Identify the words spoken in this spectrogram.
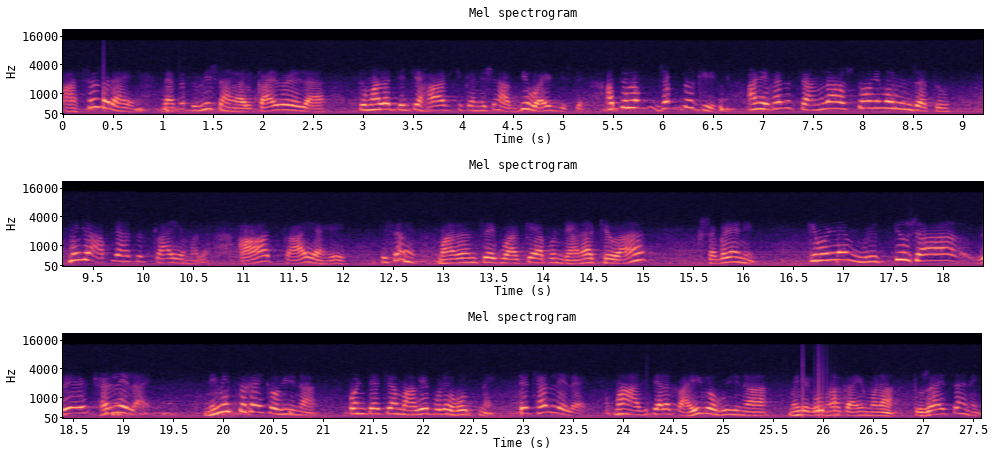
असं जर आहे त्याचं तुम्ही सांगाल काय वेळेला तुम्हाला त्याची हार्टची कंडिशन अगदी वाईट दिसते. आता तुला जगतो की? आणि एखादा चांगला असतो आणि मरून जातो. म्हणजे आपल्या हातात काय आहे मला? आज काय आहे? हे सांग. महाराजांचं एक वाक्य आपण ध्यानात ठेवा सगळ्यांनी. की म्हणले मृत्यूचा वेळ ठरलेला आहे. निमित्त काही का होईना पण त्याच्यामागे पुढे होत नाही. ते ठरलेलं आहे. मग आधी त्याला काही का होईना म्हणजे रोग काही म्हणा तुझायचा नाही.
